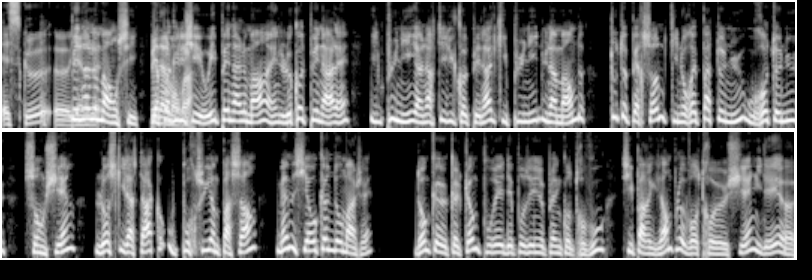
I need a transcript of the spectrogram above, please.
est-ce que. Euh, pénalement aussi. Il n'y a pas que Oui, pénalement. Hein, le code pénal, hein, il punit, un article du code pénal qui punit d'une amende toute personne qui n'aurait pas tenu ou retenu son chien lorsqu'il attaque ou poursuit un passant, même s'il n'y a aucun dommage. Hein. Donc euh, quelqu'un pourrait déposer une plainte contre vous si par exemple votre chien il est euh,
